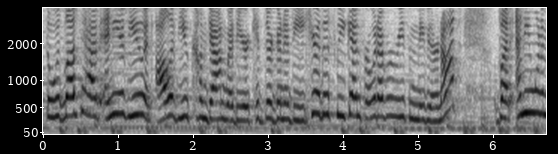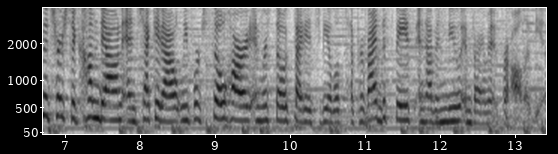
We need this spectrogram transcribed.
So we'd love to have any of you and all of you come down, whether your kids are gonna be here this weekend for whatever reason, maybe they're not, but anyone in the church to come down and check it out. We've worked so hard and we're so excited to be able to provide the space and have a new environment for all of you.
